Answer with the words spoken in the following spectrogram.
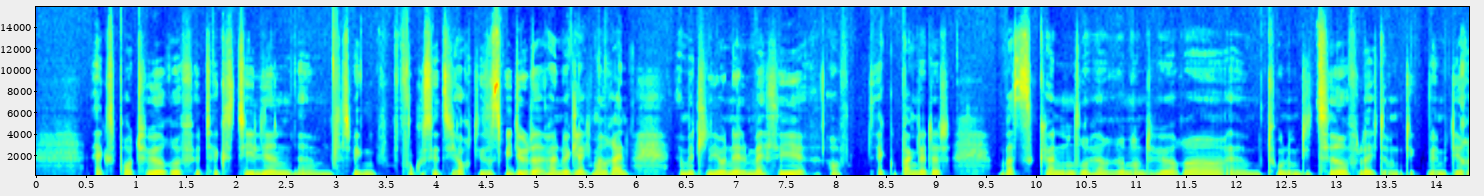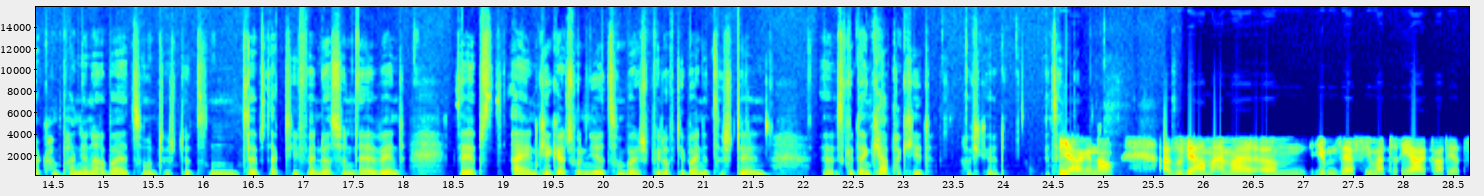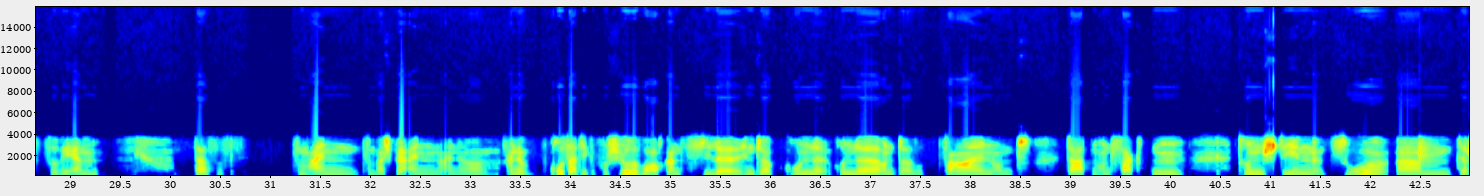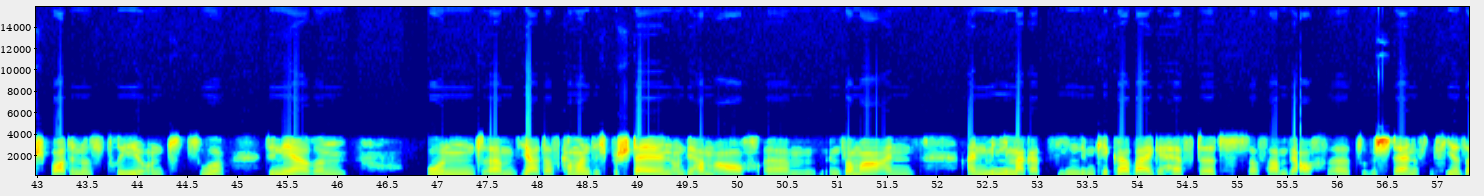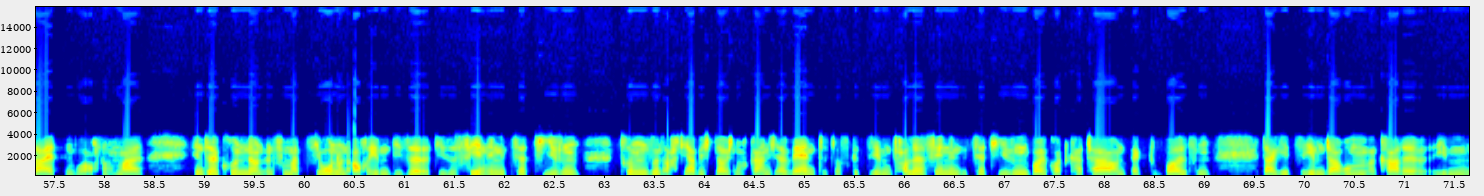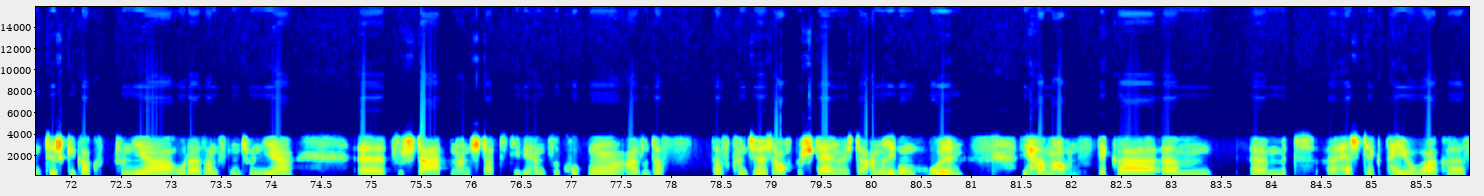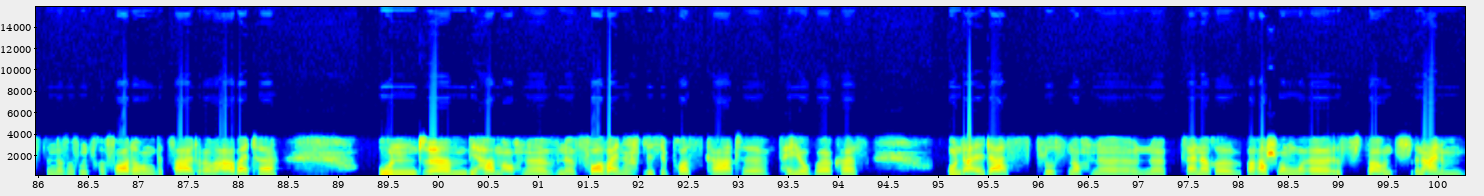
Exporteure für Textilien. Ähm, deswegen fokussiert sich auch dieses Video, da hören wir gleich mal rein, mit Lionel Messi auf Bangladesch. Was können unsere Hörerinnen und Hörer ähm, tun, um die ZIR vielleicht um die, mit ihrer Kampagnenarbeit zu unterstützen, selbst aktiv, wenn du hast schon erwähnt, selbst ein Kickerturnier zum Beispiel auf die Beine zu stellen. Äh, es gibt ein Care-Paket, habe ich gehört. Erzähl ja, mal. genau. Also wir haben einmal ähm, eben sehr viel Material, gerade jetzt zur WM. Das ist zum einen zum Beispiel ein, eine, eine großartige Broschüre, wo auch ganz viele Hintergründe Gründe und also Zahlen und Daten und Fakten drinstehen zu ähm, der Sportindustrie und zu den Näheren. Und ähm, ja, das kann man sich bestellen. Und wir haben auch ähm, im Sommer ein ein Mini-Magazin, dem Kicker beigeheftet. Das haben wir auch äh, zu bestellen. Das sind vier Seiten, wo auch nochmal Hintergründe und Informationen und auch eben diese, diese Feeninitiativen drin sind. Ach, die habe ich, glaube ich, noch gar nicht erwähnt. Das gibt eben tolle Feeninitiativen, Boycott Katar und Back to Bolzen. Da geht es eben darum, gerade eben Tischkicker-Turnier oder sonst ein Turnier äh, zu starten, anstatt die WM zu gucken. Also das das könnt ihr euch auch bestellen, euch da Anregungen holen. Wir haben auch einen Sticker ähm, äh, mit äh, Hashtag Pay Your Workers, denn das ist unsere Forderung, bezahlt eure Arbeiter. Und ähm, wir haben auch eine, eine vorweihnachtliche Postkarte Pay Your Workers. Und all das plus noch eine, eine kleinere Überraschung äh, ist bei uns in einem,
